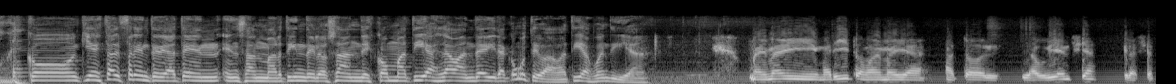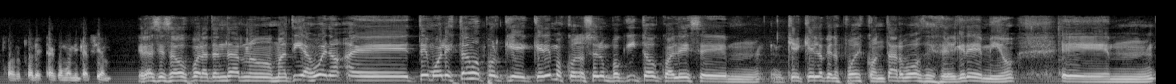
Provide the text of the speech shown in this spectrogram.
mujer. Con quien está al frente de Aten en San Martín de los Andes, con Matías Lavandeira. ¿Cómo te va, Matías? Buen día. May Marito, May a, a toda la audiencia. Gracias por, esta comunicación. Gracias a vos por atendernos, Matías. Bueno, eh, te molestamos porque queremos conocer un poquito cuál es, eh, qué, es lo que nos podés contar vos desde el gremio eh,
